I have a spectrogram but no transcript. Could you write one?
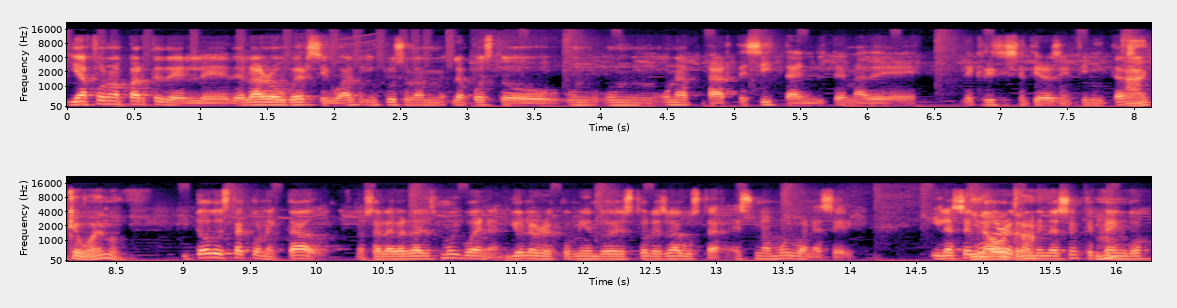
ya forma parte del, eh, del Arrowverse igual, incluso le han, le han puesto un- un- una partecita en el tema de, de Crisis en Tierras Infinitas Ah, qué bueno. y todo está conectado. O sea, la verdad es muy buena. Yo les recomiendo esto, les va a gustar. Es una muy buena serie. Y la segunda otra? recomendación que Ujú. tengo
